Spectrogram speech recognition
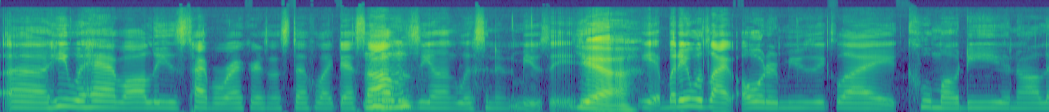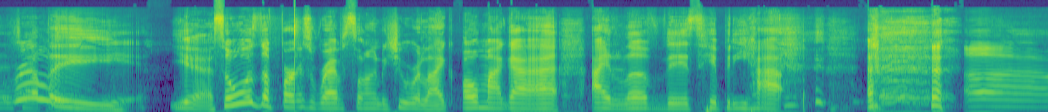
uh, he would have all these type of records and stuff like that. So I was young listening to music. Mm-hmm. Yeah. Yeah, but it was like older music, like Kool Moe Dee and all that. Really? Yeah. Yeah. So what was the first rap song that you were like, oh my God, I love this hippity hop? Uh,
